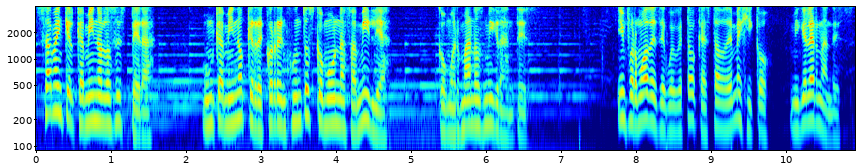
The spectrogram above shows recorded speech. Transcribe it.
saben que el camino los espera. Un camino que recorren juntos como una familia, como hermanos migrantes. Informó desde Huehuetoca, Estado de México, Miguel Hernández.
